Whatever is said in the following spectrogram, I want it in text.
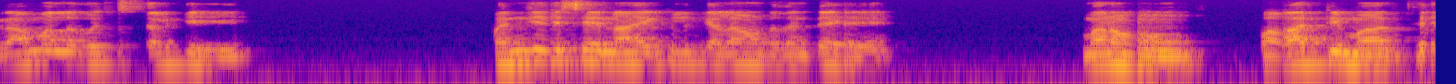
గ్రామాల్లోకి వచ్చేసరికి పనిచేసే నాయకులకి ఎలా ఉంటదంటే మనం పార్టీ మారితే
